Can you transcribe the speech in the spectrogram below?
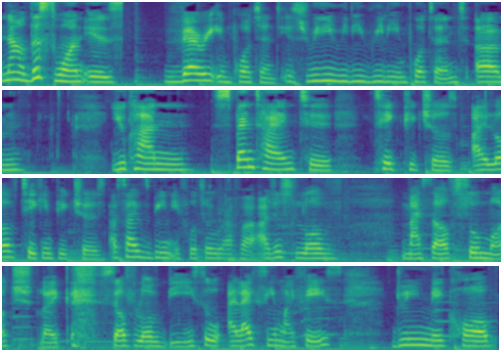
Now, this one is very important. It's really, really, really important. Um, you can spend time to take pictures. I love taking pictures. Aside being a photographer, I just love myself so much, like self love be. So I like seeing my face, doing makeup,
